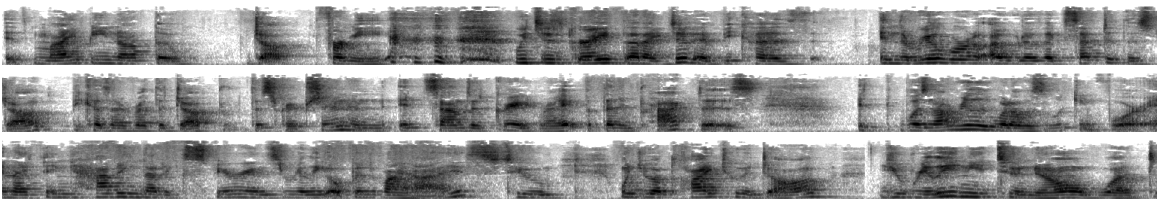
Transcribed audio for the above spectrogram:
it might be not the job for me, which is great that I did it because in the real world I would have accepted this job because I read the job description and it sounded great, right? But then in practice, it was not really what I was looking for. And I think having that experience really opened my eyes to when you apply to a job, you really need to know what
